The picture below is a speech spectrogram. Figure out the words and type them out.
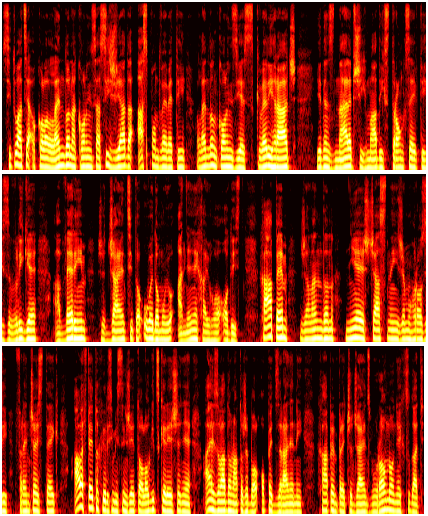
situácia okolo Landona Collinsa si žiada aspoň dve vety. Landon Collins je skvelý hráč, jeden z najlepších mladých strong safeties v lige a verím, že Giants si to uvedomujú a nenechajú ho odísť. Chápem, že Landon nie je šťastný, že mu hrozí franchise tag, ale v tejto chvíli si myslím, že je to logické riešenie aj vzhľadom na to, že bol opäť zranený. Chápem, prečo Giants mu rovno nechcú dať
